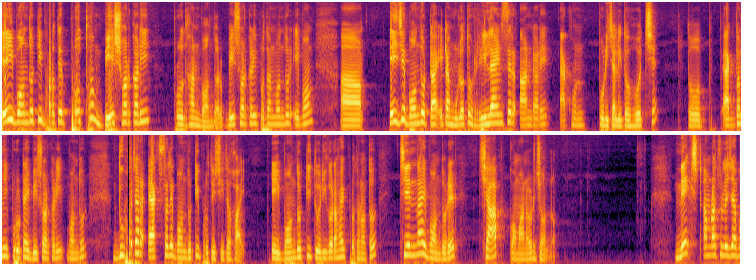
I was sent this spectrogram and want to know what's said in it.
এই বন্দরটি ভারতের প্রথম বেসরকারি প্রধান বন্দর, বেসরকারি প্রধান বন্দর এবং এই যে বন্দরটা, এটা মূলত রিলায়েন্সের আন্ডারে এখন পরিচালিত হচ্ছে। তো একদমই পুরোটাই বেসরকারি বন্দর। দু হাজার এক সালে বন্দরটি প্রতিষ্ঠিত হয়। এই বন্দরটি তৈরি করা হয় প্রধানত চেন্নাই বন্দরের চাপ কমানোর জন্য। নেক্সট আমরা চলে যাব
